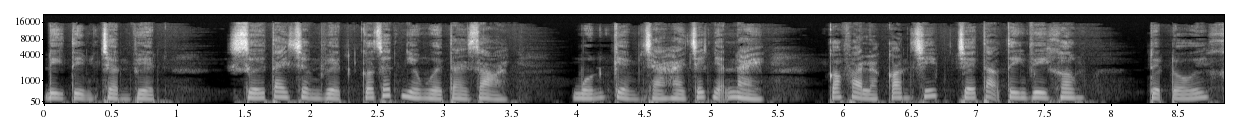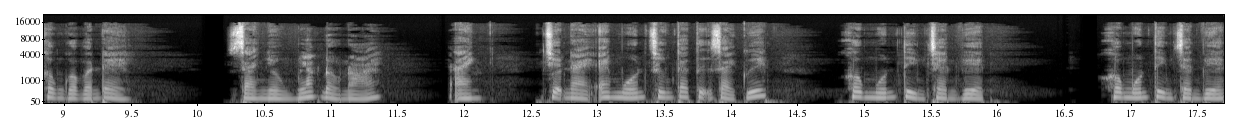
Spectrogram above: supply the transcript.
đi tìm Trần Việt. Dưới tay Trần Việt có rất nhiều người tài giỏi, muốn kiểm tra hai chiếc nhẫn này, có phải là con chip chế tạo tinh vi không? Tuyệt đối không có vấn đề. Giang Nhung lắc đầu nói, anh, chuyện này em muốn chúng ta tự giải quyết không muốn tìm Trần Việt. Không muốn tìm Trần Việt.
